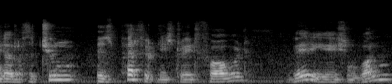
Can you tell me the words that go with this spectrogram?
Remainder of the tune is perfectly straightforward. Variation 1.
